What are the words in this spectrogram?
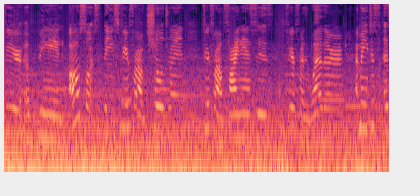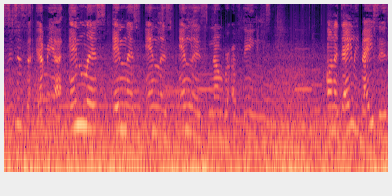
fear of being all sorts of things, fear for our children, fear for our finances, fear for the weather. I mean, just it's just I mean, an endless, endless, endless, endless number of things on a daily basis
